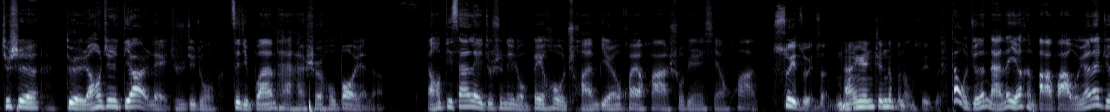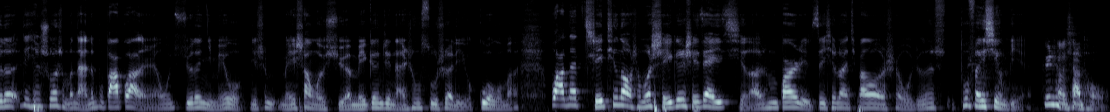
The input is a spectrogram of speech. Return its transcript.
就是对，然后这是第二类，就是这种自己不安排还事后抱怨的。然后第三类就是那种背后传别人坏话、说别人闲话的碎嘴子。男人真的不能碎嘴，但我觉得男的也很八卦。我原来觉得那些说什么男的不八卦的人，我就觉得你没有，你是没上过学，没跟这男生宿舍里过过吗？哇，那谁听到什么谁跟谁在一起了，什么班里这些乱七八糟的事儿，我觉得是不分性别，非常下头。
